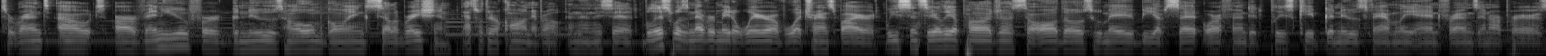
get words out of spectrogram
to rent out our venue for Goonew's homegoing celebration. That's what they were calling it, bro. And then they said Bliss was never made aware of what transpired. We sincerely apologize to all those who may be upset or offended. Please keep Goonew's family and friends in our prayers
